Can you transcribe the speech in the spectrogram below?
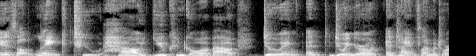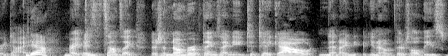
is a link to how you can go about doing and doing your own anti-inflammatory diet. Yeah. Right, because okay. it sounds like there's a number of things I need to take out and then I you know, there's all these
